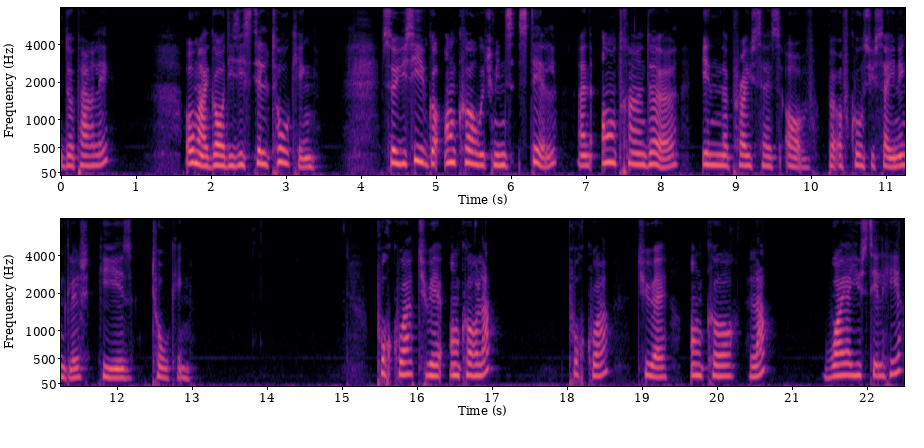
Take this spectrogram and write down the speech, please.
de parler? Oh my god, is he still talking? So you see, you've got encore, which means still, and en train de in the process of. But of course, you say in English, he is talking. Pourquoi tu es encore là? Pourquoi tu es encore là? Why are you still here?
